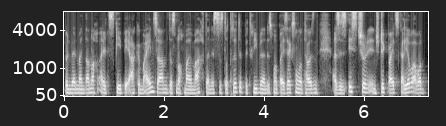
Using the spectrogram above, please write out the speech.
Und wenn man dann noch als GBR gemeinsam das nochmal macht, dann ist das der dritte Betrieb, dann ist man bei 600.000. Also es ist schon ein Stück weit skalierbar, aber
